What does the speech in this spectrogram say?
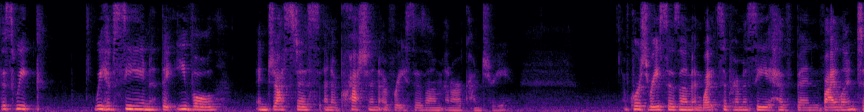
This week, we have seen the evil, injustice, and oppression of racism in our country. Of course, racism and white supremacy have been violent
